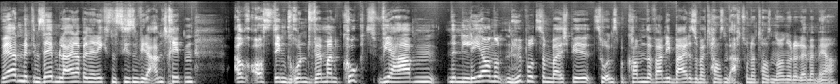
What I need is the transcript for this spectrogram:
werden mit demselben Lineup in der nächsten Season wieder antreten. Auch aus dem Grund, wenn man guckt, wir haben einen Leon und einen Hypo zum Beispiel zu uns bekommen, da waren die beide so bei 1800, 1900 MMR.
